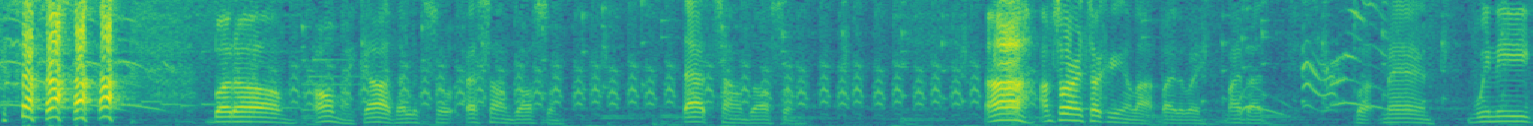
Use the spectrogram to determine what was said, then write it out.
but um, oh my god, that looks so. That sounds awesome. That sounds awesome. Ah, I'm sorry I'm talking a lot, by the way. My bad. But man, we need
